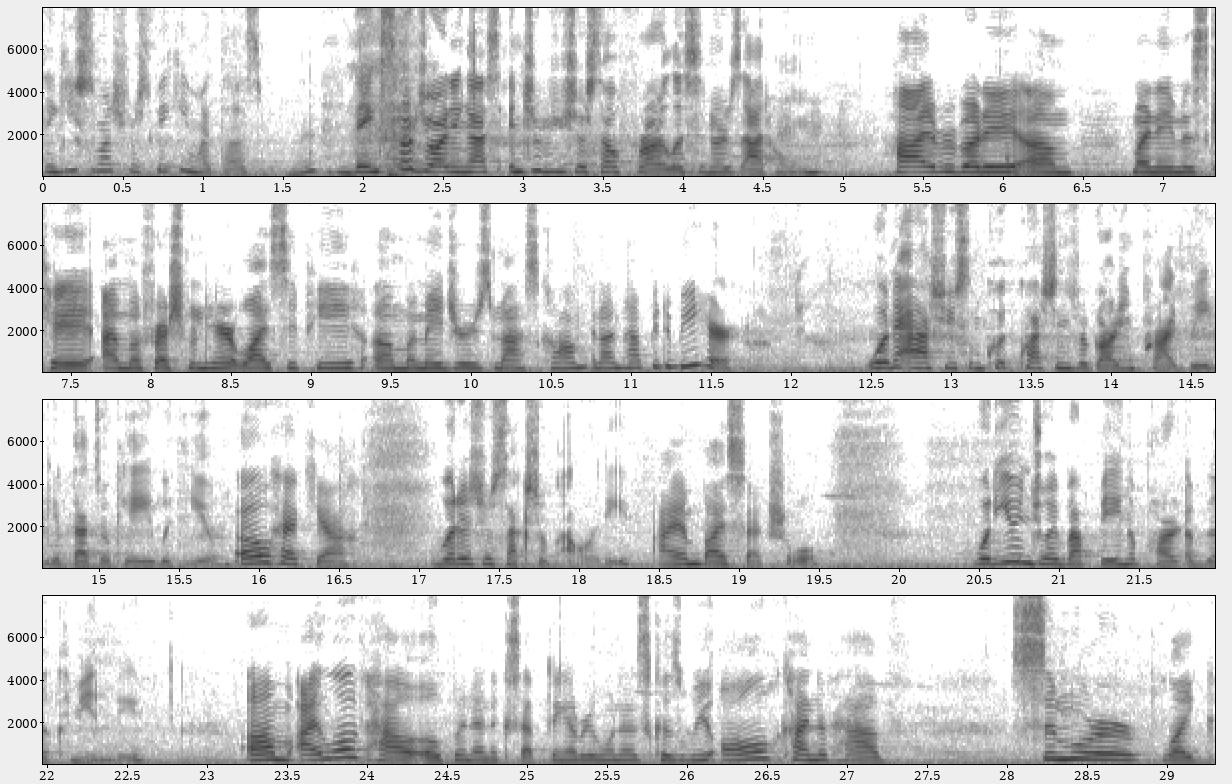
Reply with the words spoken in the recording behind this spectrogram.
Thank you so much for speaking with us. Thanks for joining us. Introduce yourself for our listeners at home. Hi, everybody. Um, my name is Kate. I'm a freshman here at YCP. Um, my major is mass comm, and I'm happy to be here. We're to ask you some quick questions regarding Pride Week, if that's okay with you. Oh, heck yeah. What is your sexuality? I am bisexual. What do you enjoy about being a part of the community? Um, I love how open and accepting everyone is because we all kind of have similar, like,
